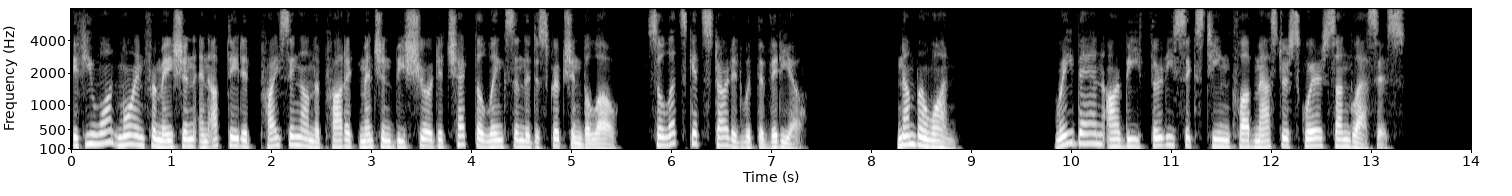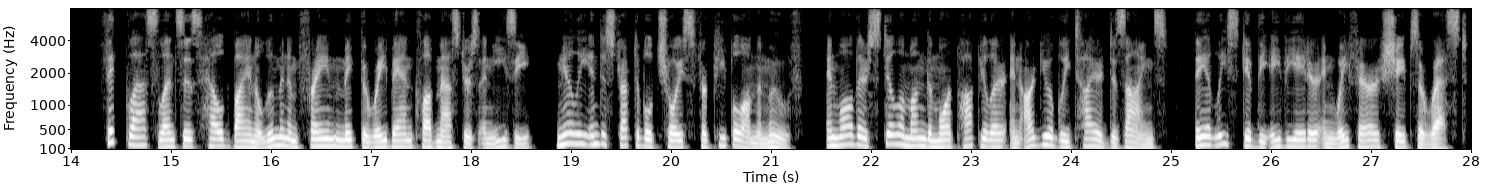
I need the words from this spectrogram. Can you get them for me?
If you want more information and updated pricing on the product mentioned be sure to check the links in the description below, so let's get started with the video. Number 1. Ray-Ban RB 3016 Clubmaster Square Sunglasses. Thick glass lenses held by an aluminum frame make the Ray-Ban Clubmasters an easy, nearly indestructible choice for people on the move, and while they're still among the more popular and arguably tired designs, they at least give the aviator and wayfarer shapes a rest.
